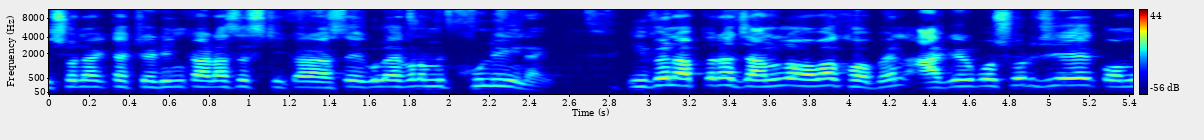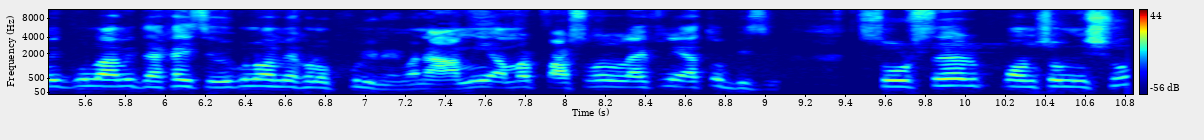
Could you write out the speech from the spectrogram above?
পিছনে একটা ট্রেডিং কার্ড আছে স্টিকার আছে, এগুলো এখন আমি খুলিই নাই। ইভেন আপনারা জানলে অবাক হবেন, আগের বছর যে কমিকগুলো আমি দেখাইছি, ওইগুলো আমি এখনও খুলি নাই। মানে আমি, আমার পার্সোনাল লাইফ নিয়ে এত বিজি সোর্সের পঞ্চম ইস্যু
